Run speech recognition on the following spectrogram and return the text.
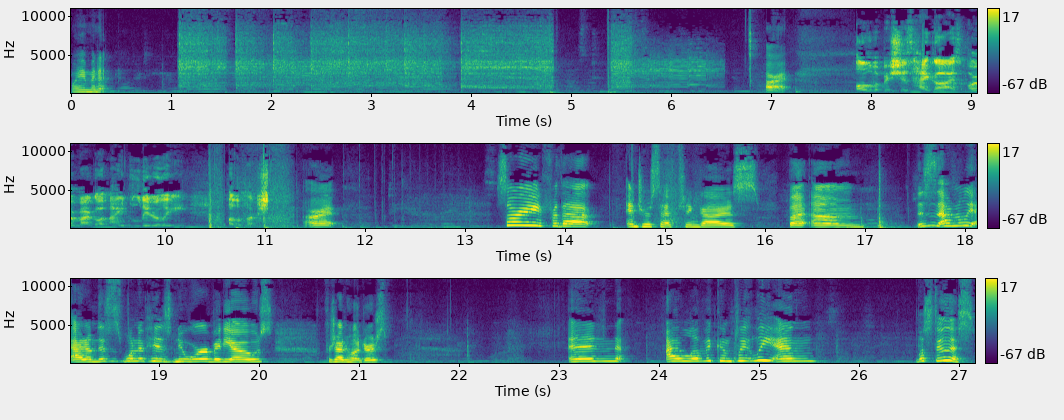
Wait a minute. Alright. All of my bitches, hi guys. Oh my god, I literally. Alright. Sorry for that interception, guys. But um, this is definitely Adam. This is one of his newer videos for Shadowhunters, and I love it completely. And let's do this.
